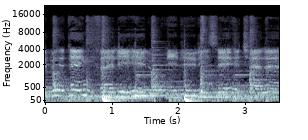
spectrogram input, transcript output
بدن خليل إدريس إتشلال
